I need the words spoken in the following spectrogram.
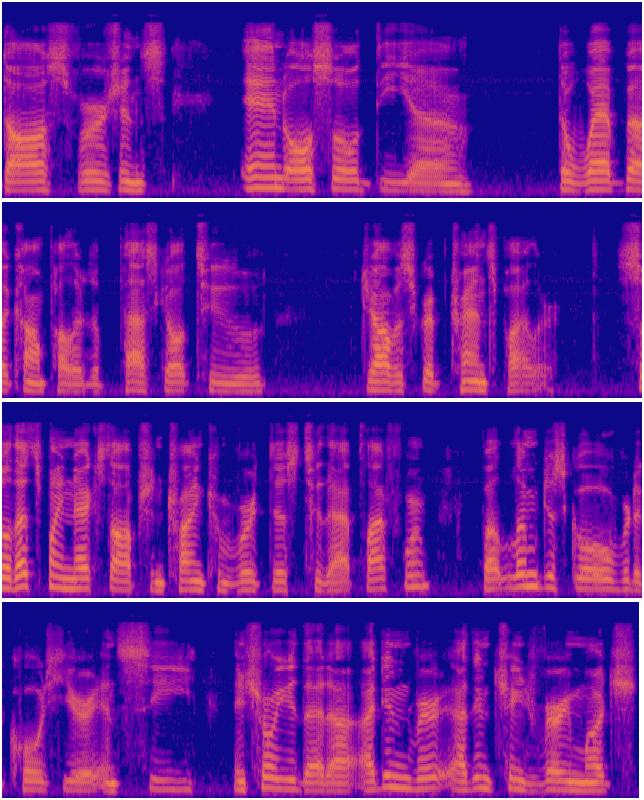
DOS versions and also the uh, the web uh, compiler, the Pascal to JavaScript transpiler. So that's my next option, try and convert this to that platform. But let me just go over the code here and see and show you that uh, I didn't very I didn't change very much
